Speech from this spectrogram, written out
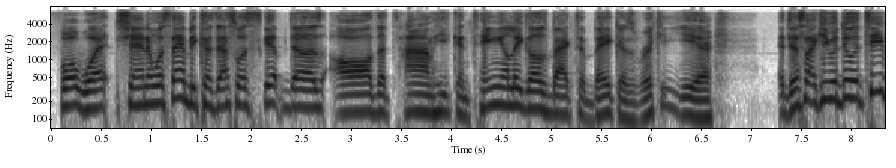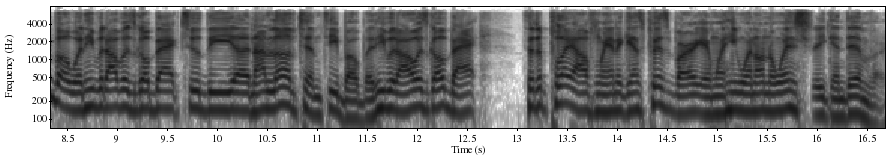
for what Shannon was saying because that's what Skip does all the time. He continually goes back to Baker's rookie year just like he would do with Tebow when he would always go back to the uh, and I loved Tim Tebow, but he would always go back to the playoff win against Pittsburgh and when he went on the win streak in Denver.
